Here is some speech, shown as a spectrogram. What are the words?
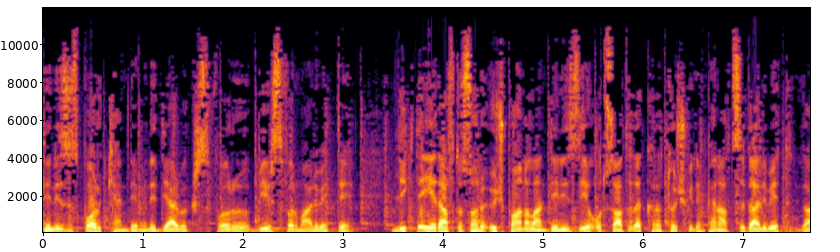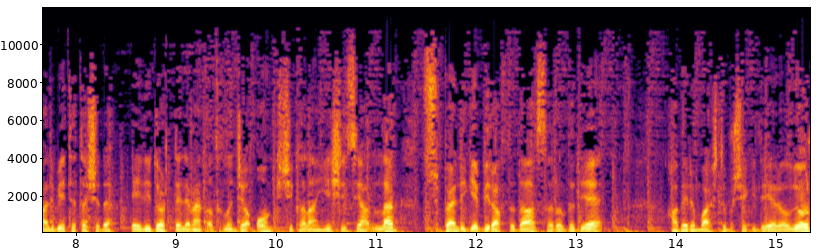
Denizli Spor kendi evinde Diyarbakır Spor'u 1-0 mağlup etti. Ligde 7 hafta sonra 3 puan alan Denizli'yi 36'da Karatoşvil'in penaltısı galibiyet, galibiyete taşıdı. 54'te Levent atılınca 10 kişi kalan Yeşil Siyahlılar Süper Lig'e bir hafta daha sarıldı diye haberin başlığı bu şekilde yer alıyor.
